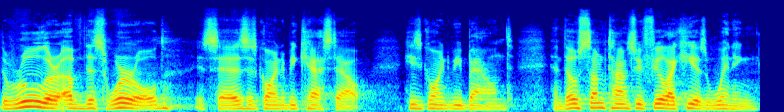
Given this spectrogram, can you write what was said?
The ruler of this world, it says, is going to be cast out. He's going to be bound. And though sometimes we feel like he is winning,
